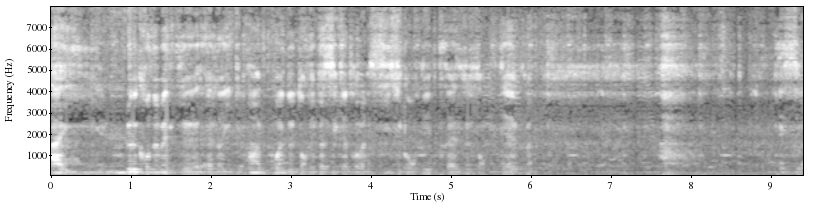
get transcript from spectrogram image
Aïe, le chronomètre euh, Alric, un point de temps dépassé, 86 secondes et 13 centièmes. Ah, et c'est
